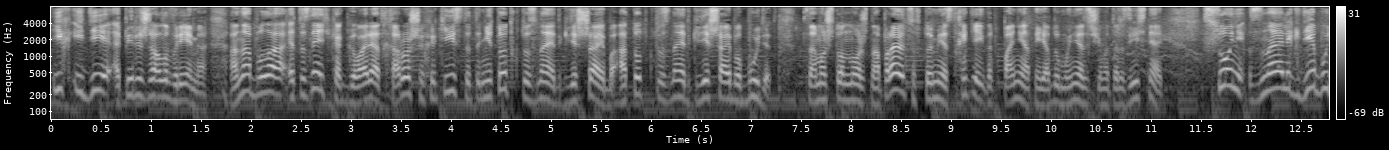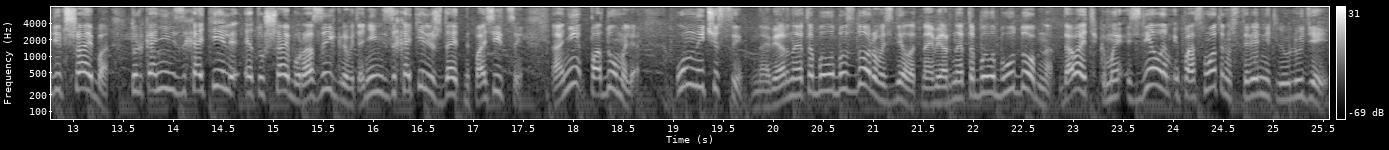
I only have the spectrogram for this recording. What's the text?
их идея опережала время. Она была, это знаете, как говорят, хорошая хороший хоккеист это не тот, кто знает, где шайба, а тот, кто знает, где шайба будет. Потому что он может направиться в то место. Хотя это понятно, я думаю, незачем это разъяснять. Sony знали, где будет шайба. Только они не захотели эту шайбу разыгрывать. Они не захотели ждать на позиции. Они подумали, Умные часы. Наверное, это было бы здорово сделать. Наверное, это было бы удобно. Давайте-ка мы сделаем и посмотрим, стрельнет ли у людей.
